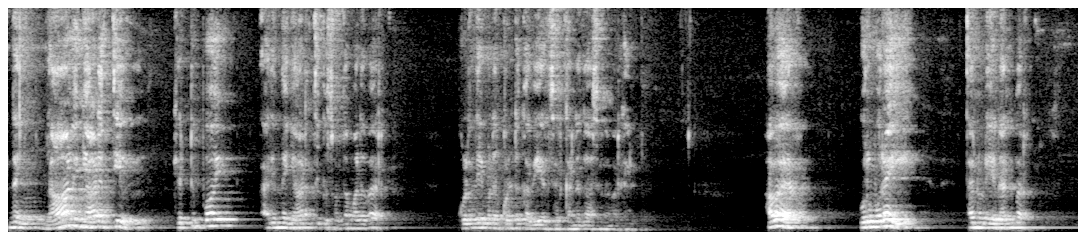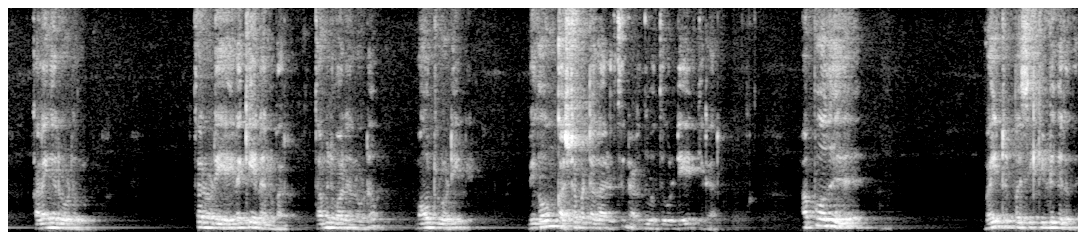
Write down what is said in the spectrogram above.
இந்த ஞான ஞானத்தில் கெட்டுப்போய் அறிந்த ஞானத்துக்கு சொந்தமானவர் குழந்தை மனம் கொண்ட கவியரசர் கண்ணதாசன் அவர்கள். அவர் ஒரு முறை தன்னுடைய நண்பர் கலைஞரோடும் தன்னுடைய இலக்கிய நண்பர் தமிழ்வாணனோடும் மவுண்ட் ரோடில் மிகவும் கஷ்டப்பட்ட காலத்தில் நடந்து வந்து கொண்டே இருக்கிறார். அப்போது வயிற்று பசி கிள்ளுகிறது.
